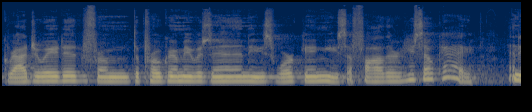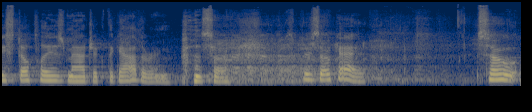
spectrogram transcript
graduated from the program he was in. He's working. He's a father. He's okay. And he still plays Magic the Gathering. so he's okay. So,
